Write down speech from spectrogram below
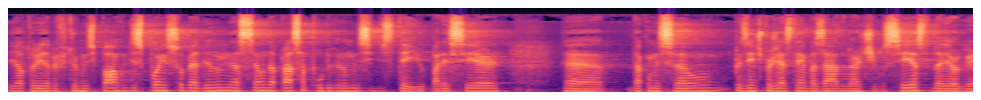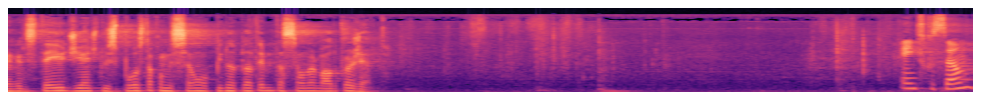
de autoria da Prefeitura Municipal, que dispõe sobre a denominação da praça pública no município de Esteio. O parecer eh, da comissão, o presente projeto está embasado no artigo 6 da Lei Orgânica de Esteio. Diante do exposto, a comissão opina pela tramitação normal do projeto. Em discussão?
